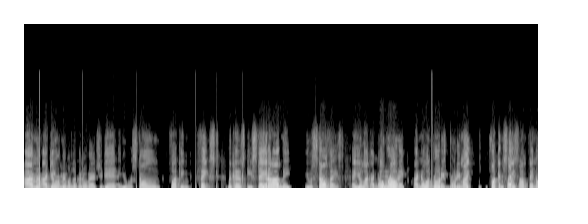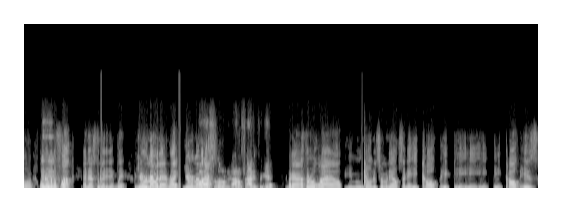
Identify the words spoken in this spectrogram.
I remember I do remember looking over at you then, and you were stone fucking faced because he stayed on me. You were stone faced, and you're like, I know Mhm. Brody. I know what Brody. Brody might fucking say something or whatever Mhm. the fuck, and that's the way that it went. You remember that, right? You remember Oh, that? absolutely. I don't. I didn't forget. But after a while, he moved on to someone else, and then he caught he he he he he caught his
